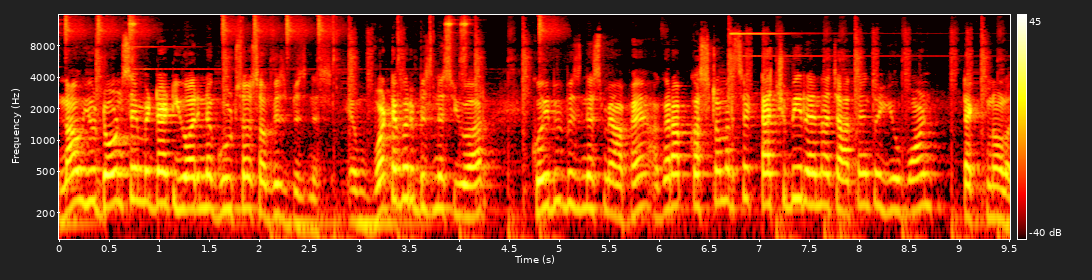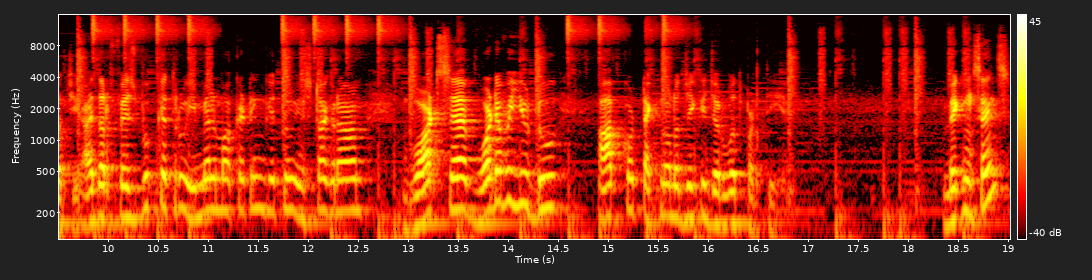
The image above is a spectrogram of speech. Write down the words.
नाउ you don't say meet that you are in a goods और service business whatever business you are कोई भी बिज़नेस में आप हैं, अगर आप कस्टमर से टच भी रहना चाहते हैं तो यू वांट टेक्नोलॉजी इधर फेसबुक के थ्रू ईमेल मार्केटिंग के through Instagram WhatsApp whatever you do आपको टेक्नोलॉजी की ज़रूरत पड़ती है। Making sense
